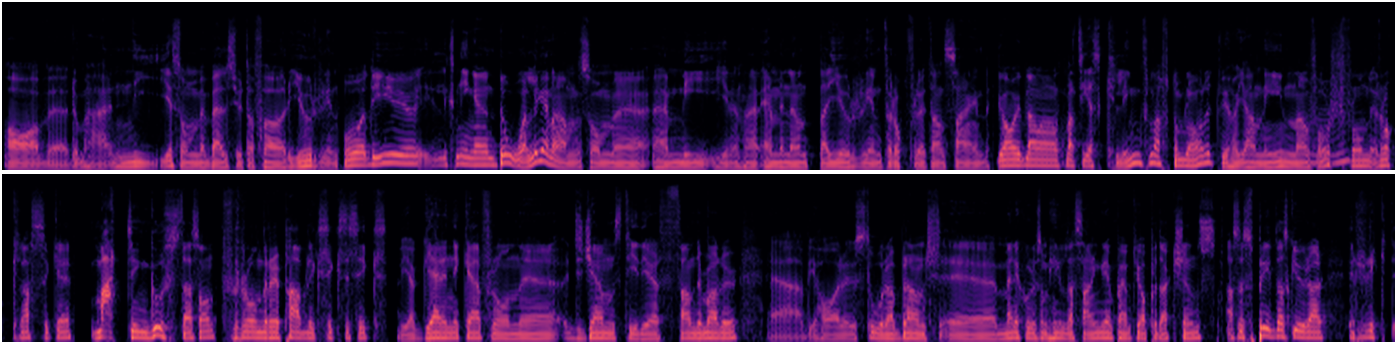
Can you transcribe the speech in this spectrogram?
av eh, de här nio som väljs utav juryn. Och det är ju liksom inga dåliga namn som eh, är med i den här eminenta juryn för Rockflödet Unsigned. Vi har ju bland annat Mattias Kling från Aftonbladet, vi har Janne Innanfors från Rockklassiker, Martin Gustafsson från Republic 66, vi har Guernica från eh, The Gems tidigare Thunder Mother, eh, vi har stora branschmänniskor eh, som Hilda Sandgren på MTA Productions. Alltså spridda skurar rikt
